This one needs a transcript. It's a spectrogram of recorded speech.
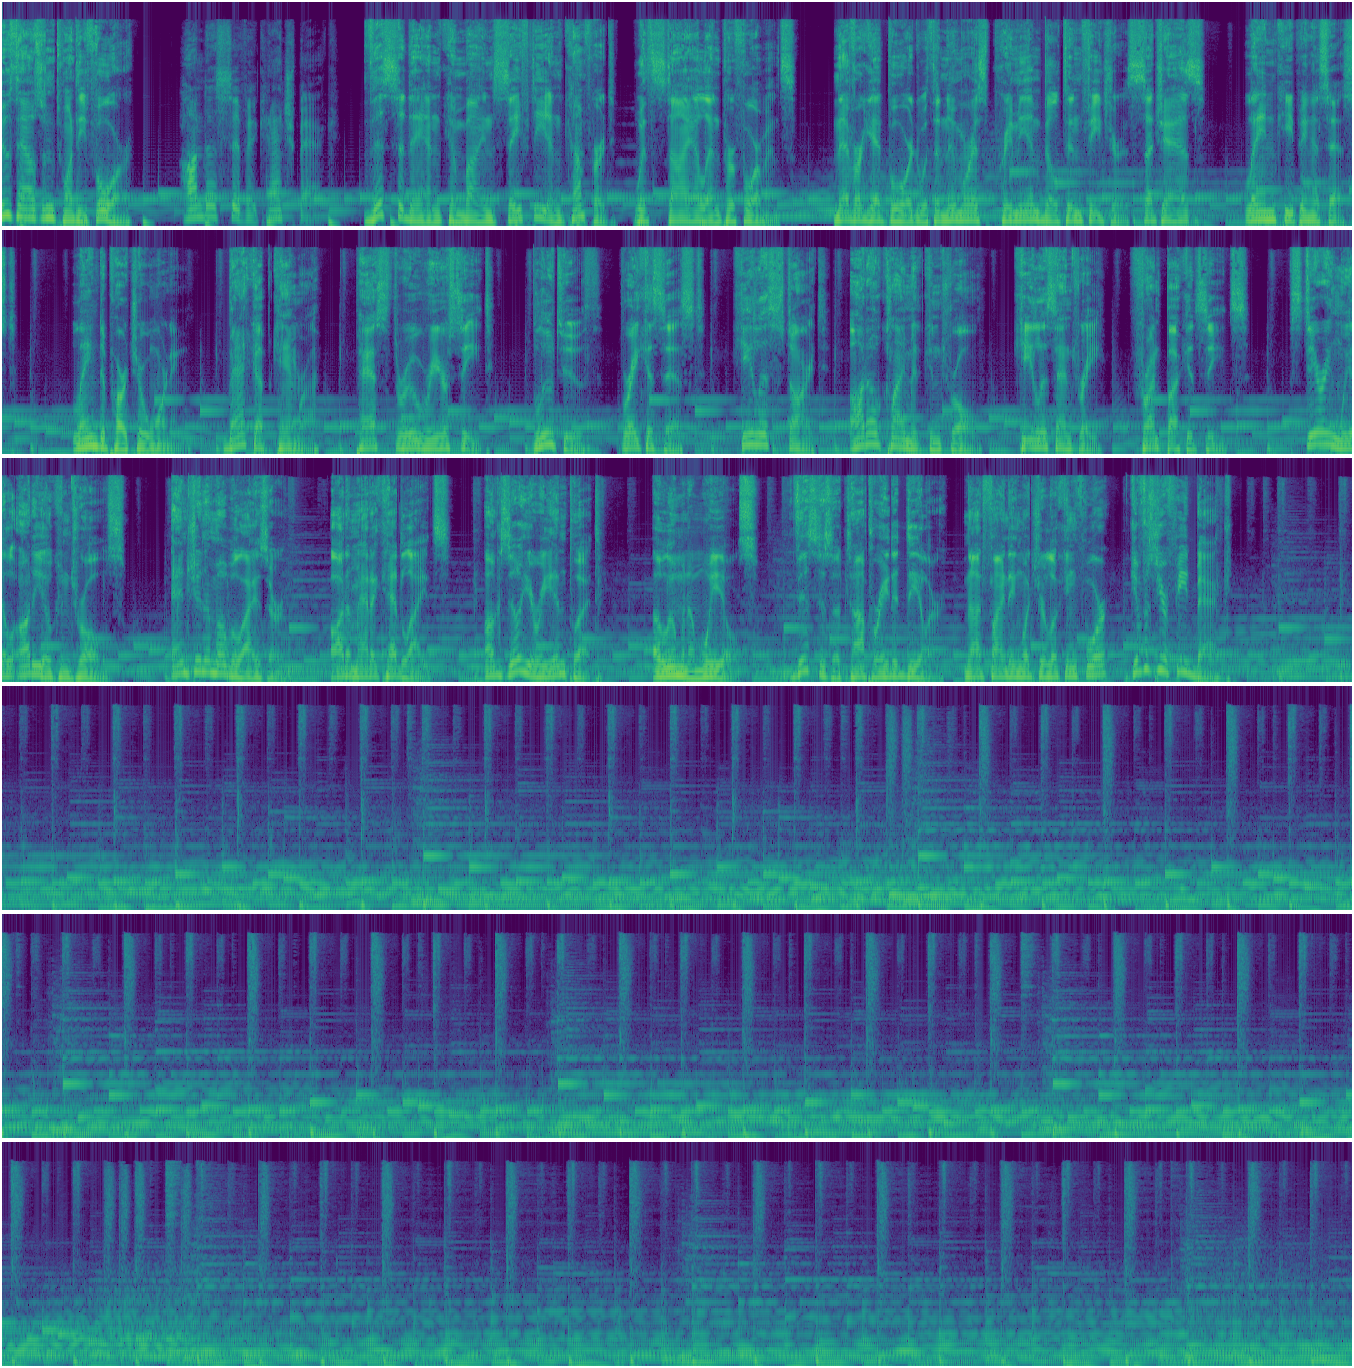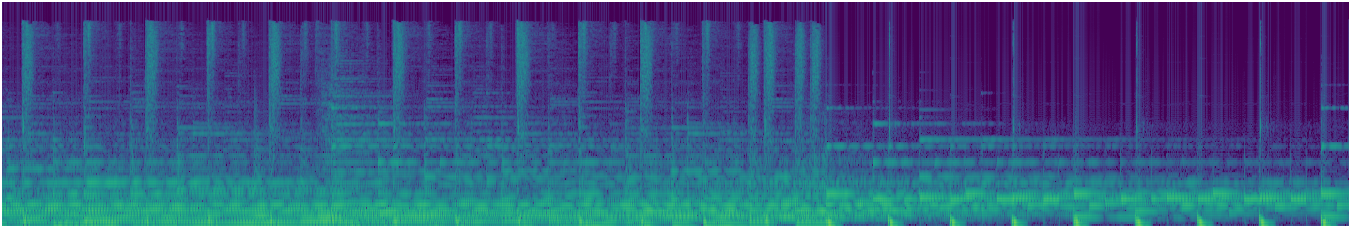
2024 Honda Civic Hatchback. This sedan combines safety and comfort with style and performance. Never get bored with the numerous premium built-in features such as Lane Keeping Assist. Lane Departure Warning. backup camera, pass-through rear seat, Bluetooth, brake assist, keyless start, auto climate control, keyless entry, front bucket seats, steering wheel audio controls, engine immobilizer, automatic headlights, auxiliary input. Aluminum wheels. This is a top-rated dealer. Not finding what you're looking for? Give us your feedback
